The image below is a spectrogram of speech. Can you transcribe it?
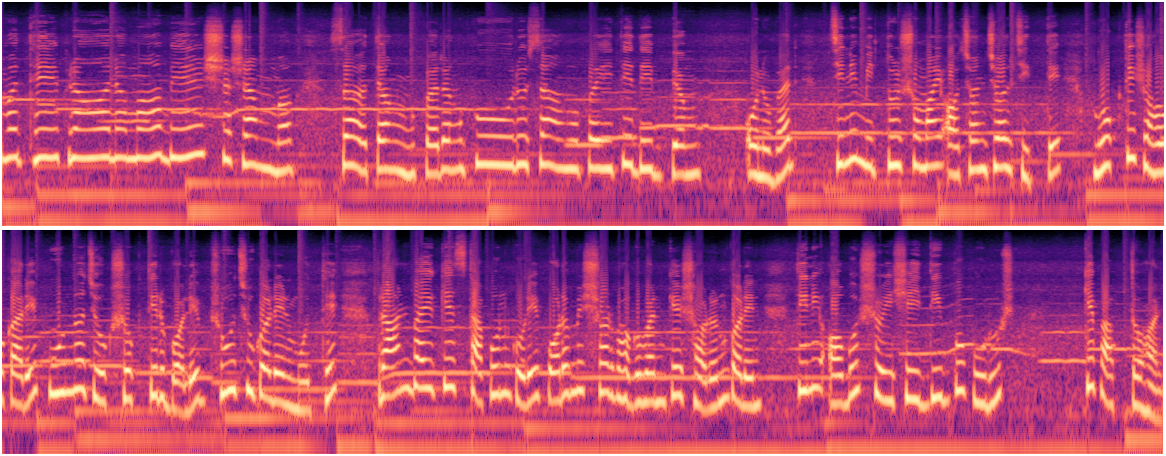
মধ্যে প্রাণমাবেশ্য সম্যক সতং পরং পুরুষামুপৈতি দিব্যম অনুবাদ যিনি মৃত্যুর সময় অচঞ্চল চিত্তে ভক্তি সহকারে পূর্ণ যোগ শক্তির বলে ভ্রু যুগলের মধ্যে প্রাণবায়ুকে স্থাপন করে পরমেশ্বর ভগবানকে স্মরণ করেন তিনি অবশ্যই সেই দিব্য পুরুষকে প্রাপ্ত হন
